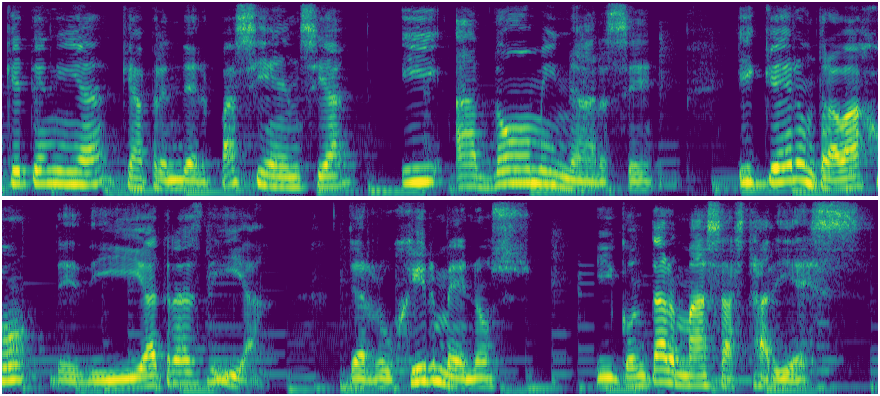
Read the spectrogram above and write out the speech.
que tenía que aprender paciencia y a dominarse y que era un trabajo de día tras día, de rugir menos y contar más hasta 10.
